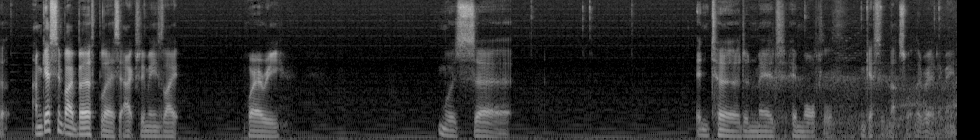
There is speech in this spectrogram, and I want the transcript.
So I'm guessing by birthplace it actually means like where he was uh, interred and made immortal. I'm guessing that's what they really mean.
